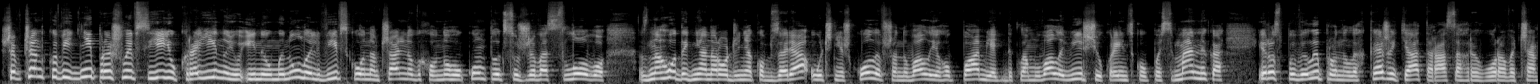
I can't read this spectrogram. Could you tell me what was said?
Шевченкові дні пройшли всією країною і не оминули львівського навчально-виховного комплексу Живе слово. З нагоди дня народження Кобзаря учні школи вшанували його пам'ять, декламували вірші українського письменника і розповіли про нелегке життя Тараса Григоровича.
